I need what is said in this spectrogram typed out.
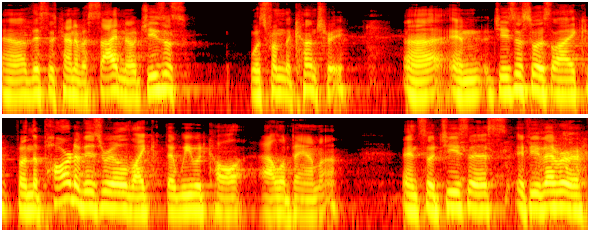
this is kind of a side note. Jesus was from the country. Uh, and Jesus was like from the part of Israel like that we would call Alabama. And so Jesus, if you've ever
